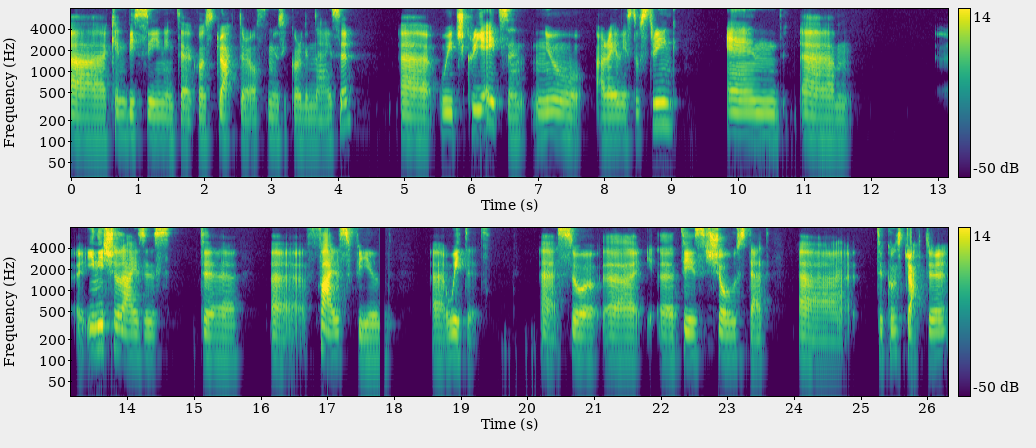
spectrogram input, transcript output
uh, can be seen in the constructor of music organizer, uh, which creates a new array list of string and um, initializes the uh, files field uh, with it. Uh, so uh, this shows that the constructor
